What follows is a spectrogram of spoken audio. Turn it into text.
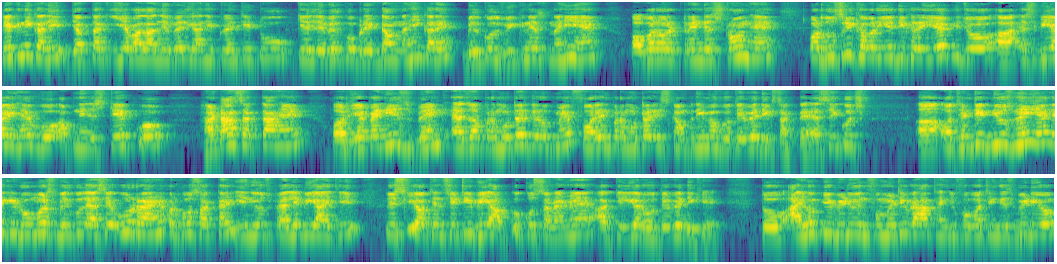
टेक्निकली जब तक ये वाला लेवल यानी 22 के लेवल को ब्रेकडाउन नहीं करें बिल्कुल वीकनेस नहीं है ओवरऑल ट्रेंड स्ट्रांग है और दूसरी खबर ये दिख रही है कि जो एसबीआई है, वो अपने स्टेक को हटा सकता है और Japanese bank as a promoter के रूप में फॉरेन प्रमोटर इस कंपनी में होते हुए दिख सकते हैं। ऐसी कुछ ऑथेंटिक न्यूज़ नहीं है, लेकिन रूमर्स बिल्कुल ऐसे उड़ रहे हैं और हो सकता है ये न्यूज़ पहले भी आई थी तो इसकी ऑथेंसिटी भी आपको कुछ समय में क्लियर होते हुए दिखे। तो आई होप ये वीडियो इन्फॉर्मेटिव रहा। Thank you for watching this video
